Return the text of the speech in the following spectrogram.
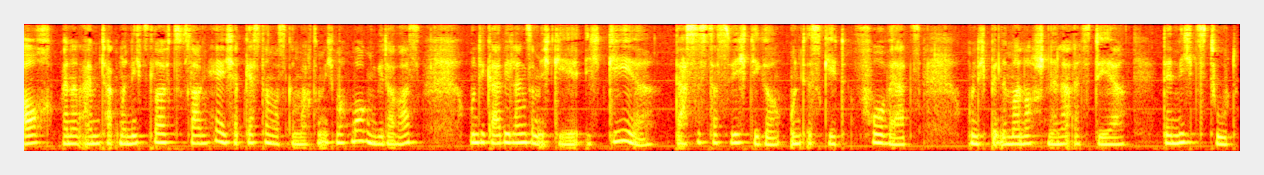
auch wenn an einem Tag mal nichts läuft, zu sagen, hey, ich habe gestern was gemacht und ich mache morgen wieder was. Und egal wie langsam ich gehe, ich gehe. Das ist das Wichtige und es geht vorwärts. Und ich bin immer noch schneller als der, der nichts tut.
